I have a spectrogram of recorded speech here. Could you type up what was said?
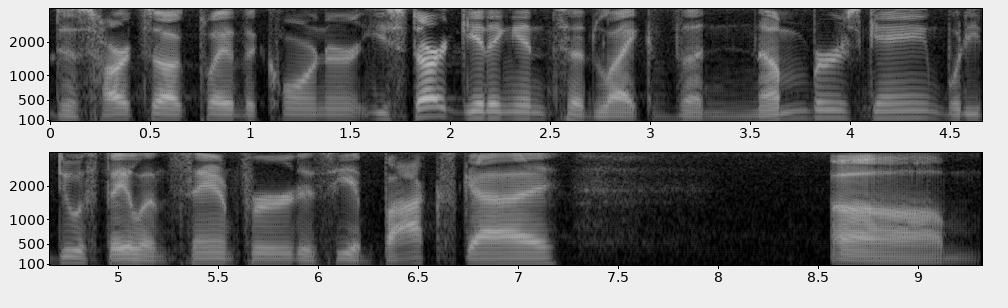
does Hartzog play the corner? You start getting into like the numbers game. What do you do with Phalen Sanford? Is he a box guy? Um,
